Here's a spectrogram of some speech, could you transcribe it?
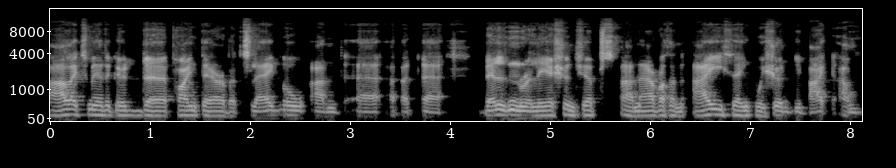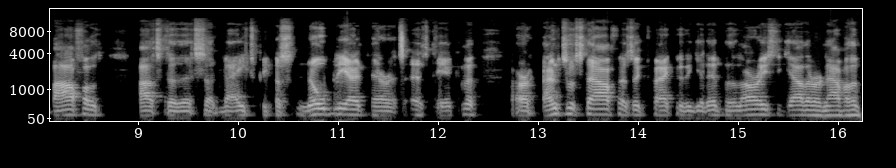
Alex made a good uh, point there about Sligo and uh, about uh, building relationships and everything. I think we should be back. I'm baffled as to this advice because nobody out there is, is taking it. Our council staff is expected to get into the lorries together and everything,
